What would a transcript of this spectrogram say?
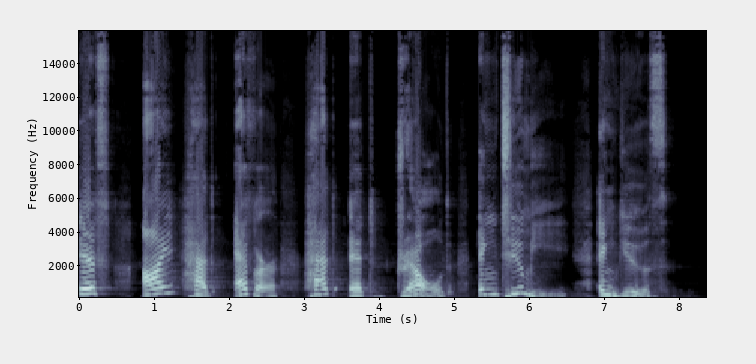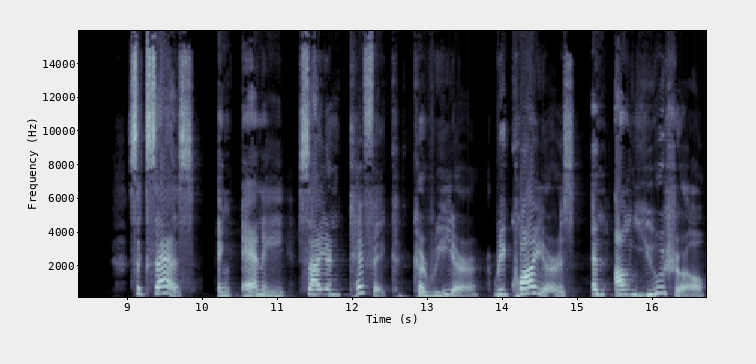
if I had ever had it drilled into me in youth. Success in any scientific career requires an unusual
